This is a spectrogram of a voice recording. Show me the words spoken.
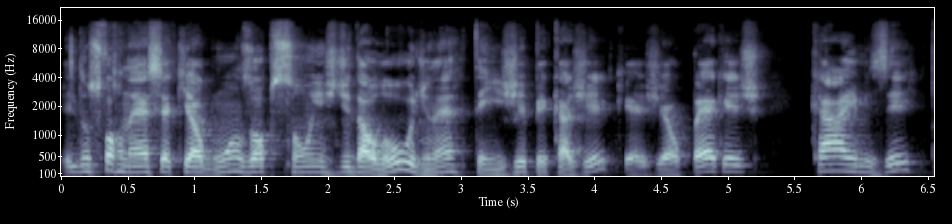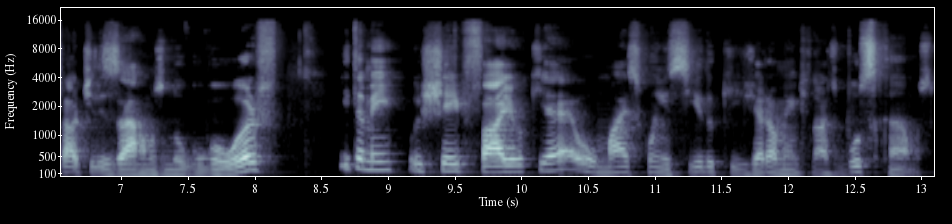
ele nos fornece aqui algumas opções de download, né? Tem GPKG, que é GeoPackage, KMZ, para utilizarmos no Google Earth, e também o Shapefile, que é o mais conhecido que geralmente nós buscamos.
